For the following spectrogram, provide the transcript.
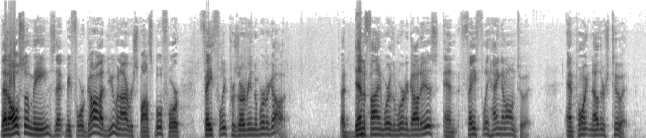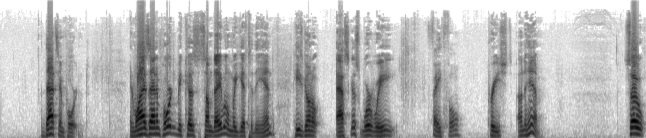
That also means that before God, you and I are responsible for faithfully preserving the Word of God, identifying where the Word of God is, and faithfully hanging on to it and pointing others to it. That's important. And why is that important? Because someday when we get to the end, He's going to ask us, were we faithful priests unto him? So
